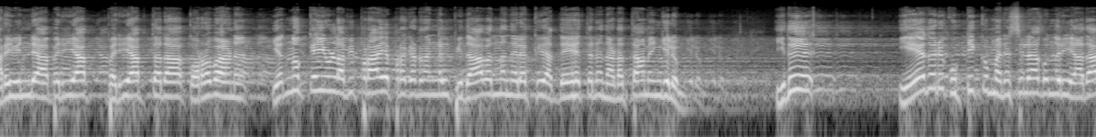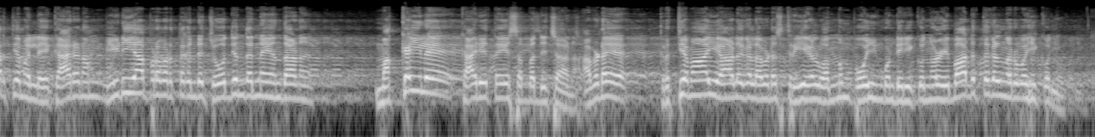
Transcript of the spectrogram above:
അറിവിന്റെ അപര്യാ പര്യാപ്തത കുറവാണ് എന്നൊക്കെയുള്ള അഭിപ്രായ പ്രകടനങ്ങൾ പിതാവെന്ന നിലയ്ക്ക് അദ്ദേഹത്തിന് നടത്താമെങ്കിലും ഇത് ഏതൊരു കുട്ടിക്കും മനസ്സിലാകുന്ന ഒരു യാഥാർത്ഥ്യമല്ലേ? കാരണം മീഡിയ പ്രവർത്തകന്റെ ചോദ്യം തന്നെ എന്താണ്? മക്കയിലെ കാര്യത്തെ സംബന്ധിച്ചാണ്. അവിടെ കൃത്യമായി ആളുകൾ അവിടെ സ്ത്രീകൾ വന്നും പോയും കൊണ്ടിരിക്കുന്നു ഇബാദത്തുകൾ നിർവഹിക്കുന്നു.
